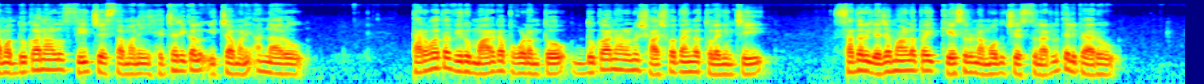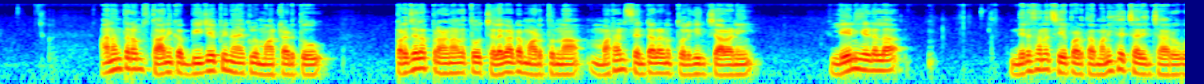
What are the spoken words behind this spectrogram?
తమ దుకాణాలు సీజ్ చేస్తామని హెచ్చరికలు ఇచ్చామని అన్నారు. తర్వాత వీరు మార్గపోవడంతో దుకాణాలను శాశ్వతంగా తొలగించి సదరు యజమానులపై కేసులు నమోదు చేస్తున్నట్లు తెలిపారు. అనంతరం స్థానిక బీజేపీ నాయకులు మాట్లాడుతూ ప్రజల ప్రాణాలతో చెలగాటమాడుతున్న మటన్ సెంటర్లను తొలగించాలని లేని ఎడల నిరసన చేపడతామని హెచ్చరించారు.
